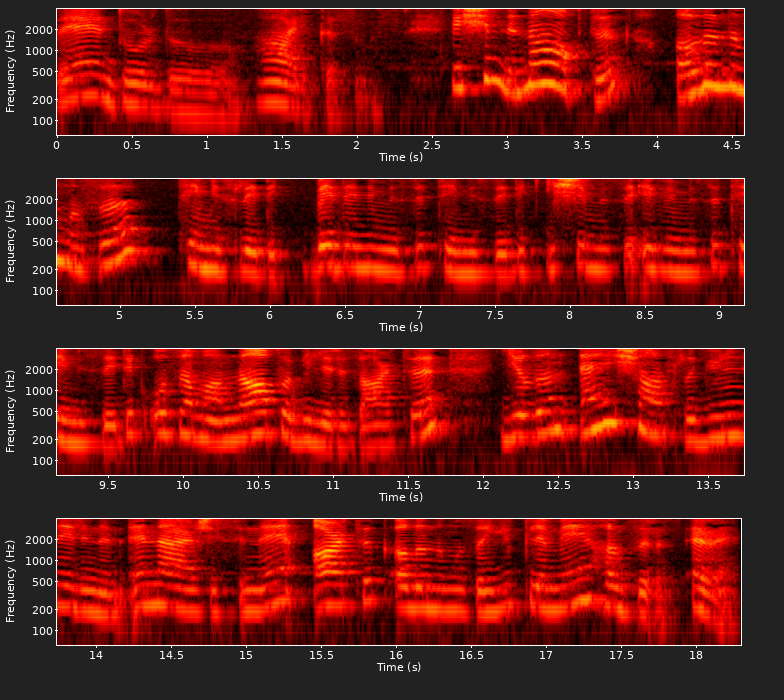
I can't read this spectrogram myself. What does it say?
ve durdu. Harikasınız. Ve şimdi ne yaptık? Alanımızı temizledik. Bedenimizi temizledik. işimizi, evimizi temizledik. O zaman ne yapabiliriz artık? Yılın en şanslı günlerinin enerjisini artık alanımıza yüklemeye hazırız. Evet.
